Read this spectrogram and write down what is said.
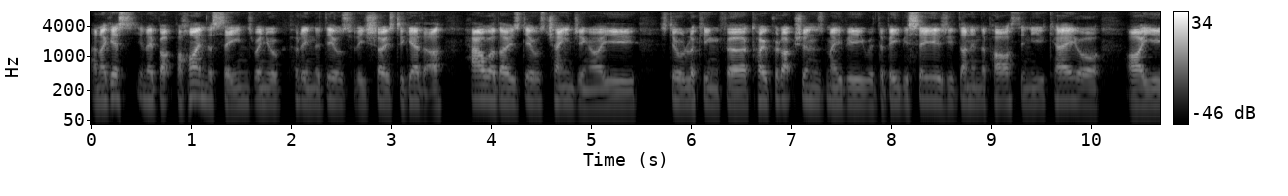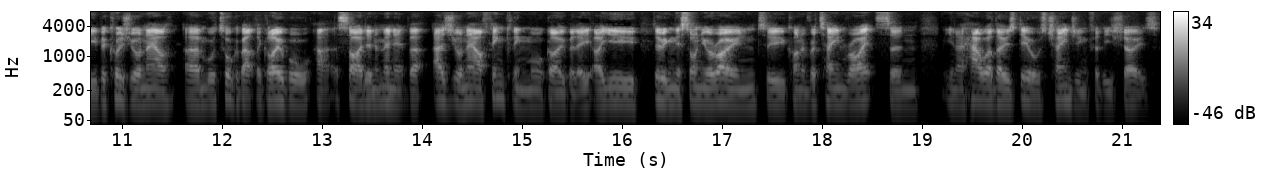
And I guess you know, but behind the scenes, when you're putting the deals for these shows together, how are those deals changing? Are you still looking for co-productions, maybe with the BBC as you've done in the past in the UK, or are you because you're now? Um, we'll talk about the global uh, side in a minute, but as you're now thinking more globally, are you doing this on your own to kind of retain rights? And you know, how are those deals changing for these shows?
